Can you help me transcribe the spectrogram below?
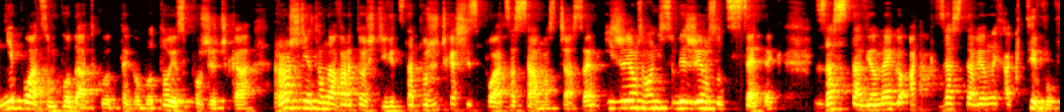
Nie płacą podatku od tego, bo to jest pożyczka. Rośnie to na wartości, więc ta pożyczka się spłaca sama z czasem i żyją, oni sobie żyją z odsetek zastawionego, zastawionych aktywów.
